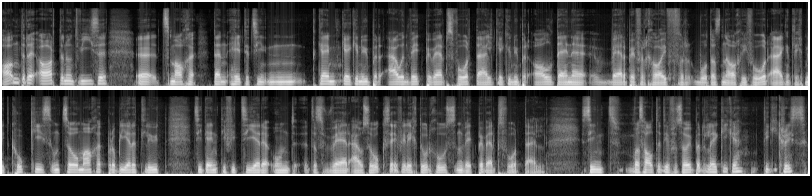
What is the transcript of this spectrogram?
andere Arten und Weise äh, zu machen, dann hätten sie gegenüber auch einen Wettbewerbsvorteil gegenüber all diesen Werbeverkäufern, wo das nach wie vor eigentlich mit Cookies und so machen, probieren die Leute zu identifizieren und das wäre auch so gesehen vielleicht durchaus ein Wettbewerbsvorteil. Sind, was haltet ihr von so Überlegungen, DigiChris?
